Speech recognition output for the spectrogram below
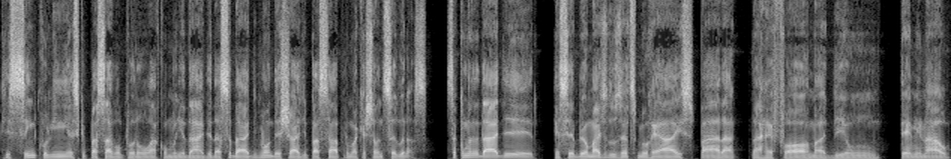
que cinco linhas que passavam por uma comunidade da cidade vão deixar de passar por uma questão de segurança. Essa comunidade recebeu mais de 200 mil reais para a reforma de um terminal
